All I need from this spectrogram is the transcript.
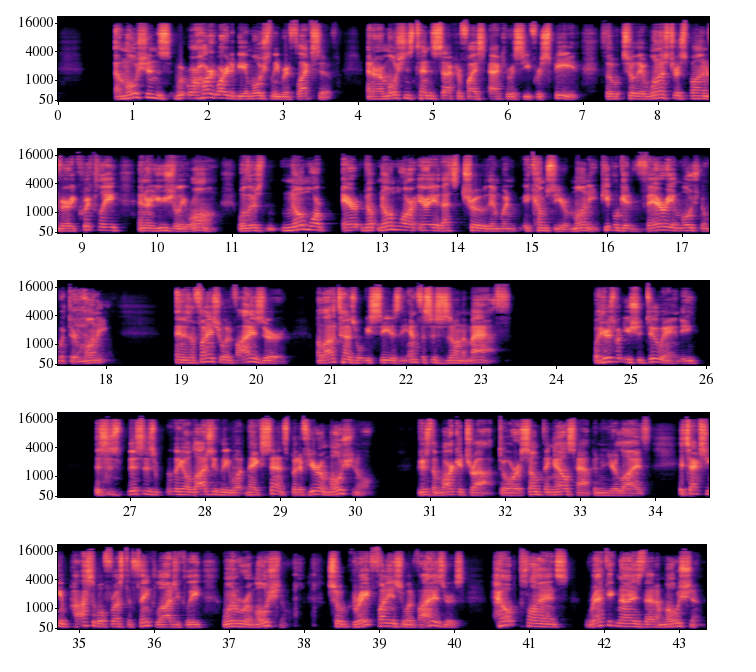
Emotions, we're hardwired to be emotionally reflexive, and our emotions tend to sacrifice accuracy for speed. So, so they want us to respond very quickly and are usually wrong. Well, there's no more no, no more area that's true than when it comes to your money. People get very emotional with their yeah. money. And as a financial advisor, a lot of times what we see is the emphasis is on the math. Well, here's what you should do, Andy. This is this is you know logically what makes sense. But if you're emotional because the market dropped or something else happened in your life, it's actually impossible for us to think logically when we're emotional. So great financial advisors help clients recognize that emotion.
